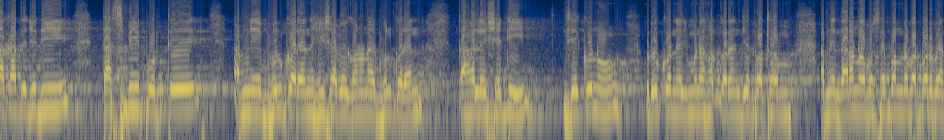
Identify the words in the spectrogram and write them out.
রাকাতে যদি তাসবি পড়তে আপনি ভুল করেন, হিসাবে গণনায় ভুল করেন, তাহলে সেটি যে কোনো রুকনে মনে করেন, যে প্রথম আপনি দাঁড়ানো অবস্থায় পনেরো বার পড়বেন,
